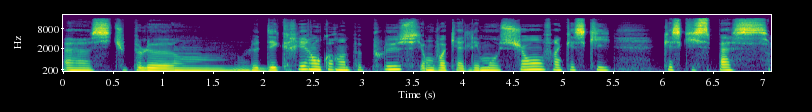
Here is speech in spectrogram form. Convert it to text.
euh, si tu peux le, décrire encore un peu plus si on voit qu'il y a de l'émotion enfin qu'est-ce qui qu'est-ce qui se passe?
